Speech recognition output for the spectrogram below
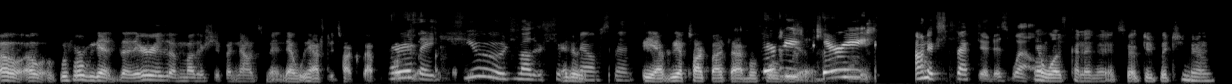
oh oh before we get the, there is a mothership announcement that we have to talk about. There is a huge mothership announcement. Yeah, we have to talk about that before we uh, very unexpected as well. It was kind of unexpected, but you know,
